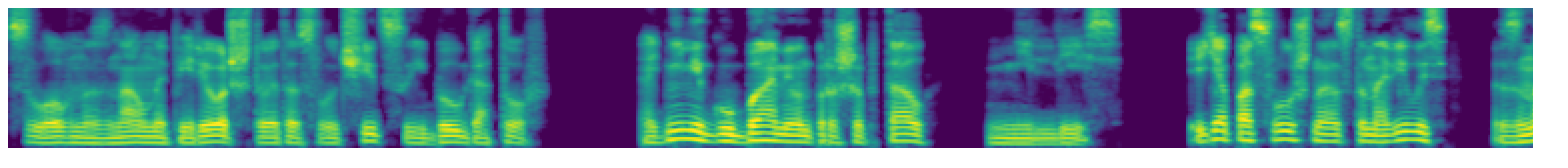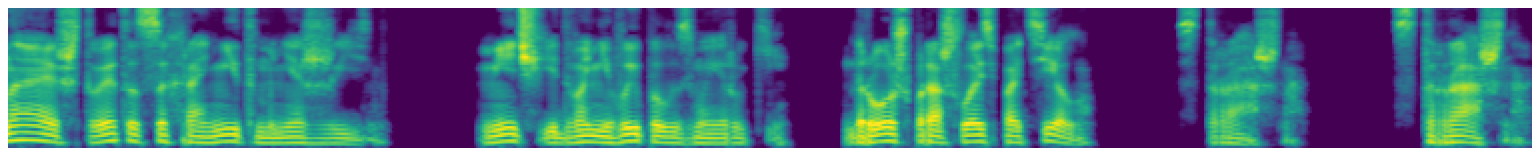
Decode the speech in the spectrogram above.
Словно знал наперед, что это случится, и был готов. Одними губами он прошептал «Не лезь». И я послушно остановилась, зная, что это сохранит мне жизнь. Меч едва не выпал из моей руки. Дрожь прошлась по телу. Страшно. Страшно.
